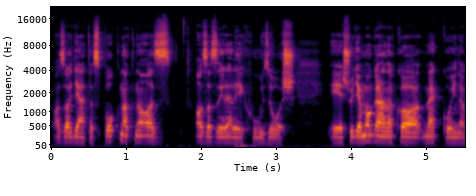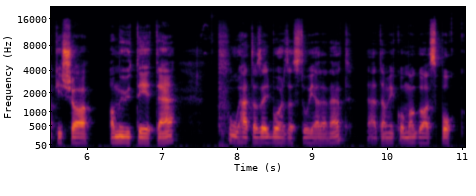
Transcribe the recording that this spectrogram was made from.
az agyát a Spocknak, na az, az azért elég húzós és ugye magának a mccoy is a, a műtéte, hú, hát az egy borzasztó jelenet, tehát amikor maga a Spock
